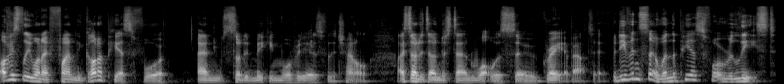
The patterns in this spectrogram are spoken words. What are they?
Obviously, when I finally got a PS4, and started making more videos for the channel, I started to understand what was so great about it. But even so, when the PS4 released,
